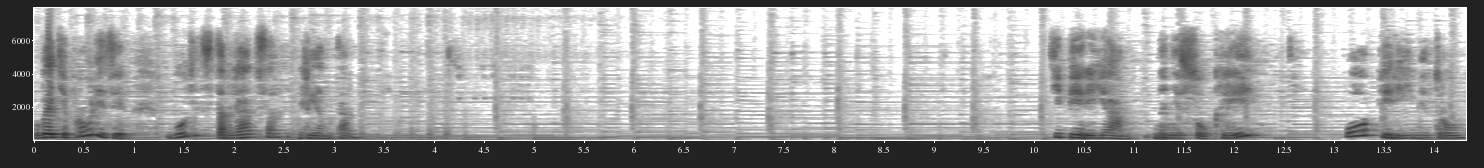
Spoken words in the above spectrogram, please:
В эти прорези будет вставляться лента. Теперь я нанесу клей по периметру.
